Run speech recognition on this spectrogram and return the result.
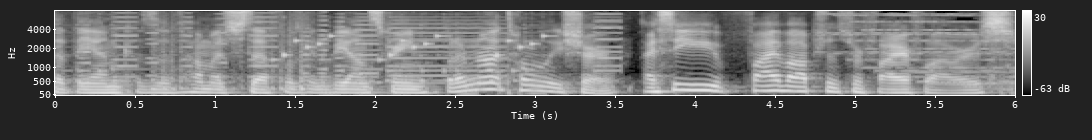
There were one ups at the end because of how much stuff was going to be on screen, but I'm not totally sure. I see five options for fire flowers.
